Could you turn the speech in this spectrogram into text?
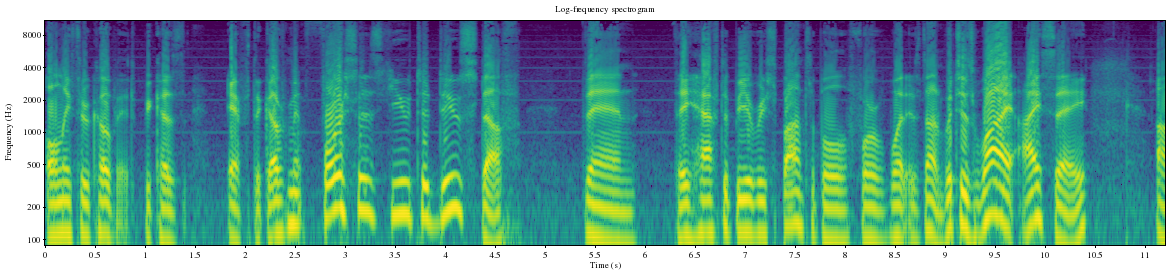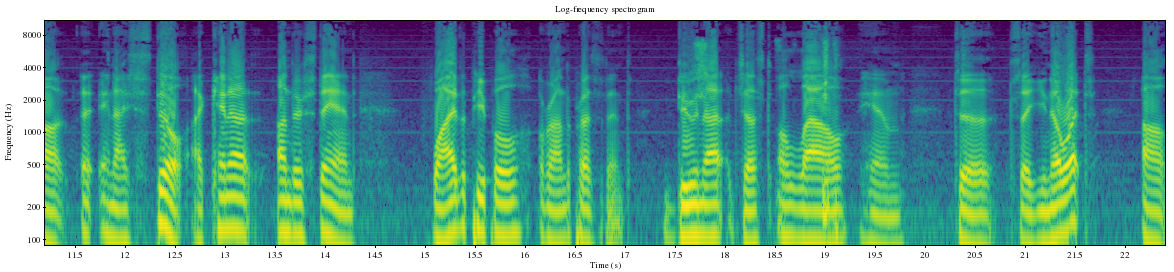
Only through COVID. Because if the government forces you to do stuff, then they have to be responsible for what is done. Which is why I say, uh, and I still I cannot understand why the people around the president do not just allow him to say, you know what, uh,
